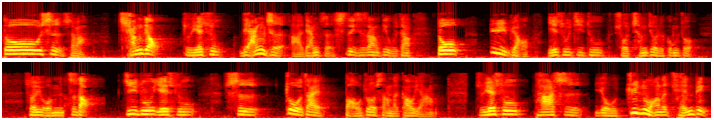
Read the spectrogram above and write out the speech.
都是什么？强调主耶稣，两者啊，两者第四章、第五章都预表耶稣基督所成就的工作。所以我们知道，基督耶稣是坐在宝座上的羔羊，主耶稣他是有君王的权柄，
